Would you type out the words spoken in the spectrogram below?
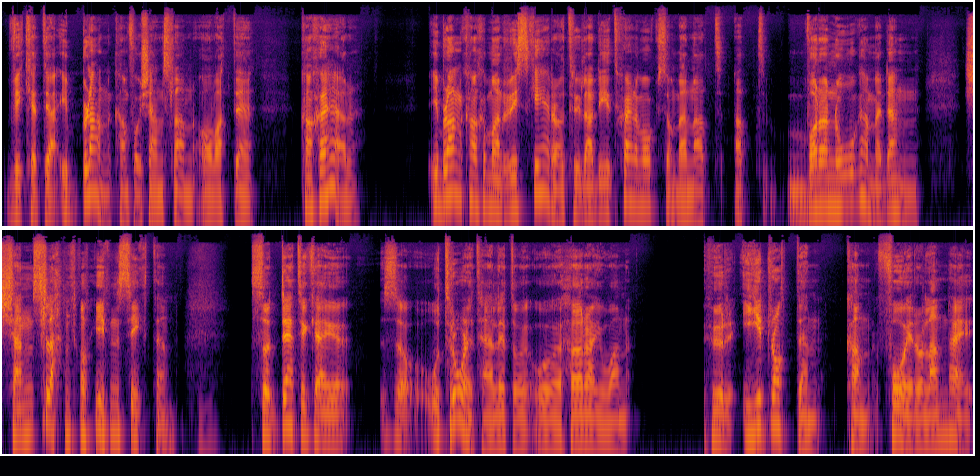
vilket jag ibland kan få känslan av att det kanske är. Ibland kanske man riskerar att trilla dit själv också, men att, att vara noga med den känslan och insikten. Mm. Så det tycker jag är så otroligt härligt att, att höra Johan, hur idrotten kan få er att landa i,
